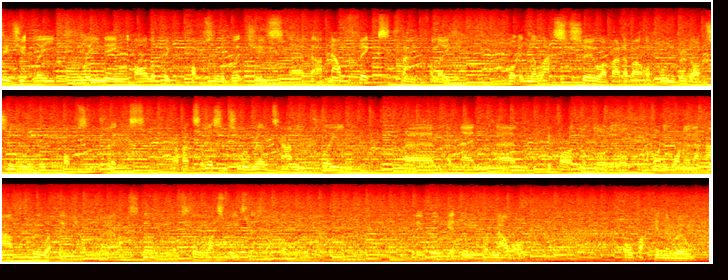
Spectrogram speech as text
digitally cleaning all of the pops and the glitches uh, that I've now fixed, thankfully. But in the last two, I've had about 100 or 200 pops and clicks. I've had to listen to in real time and clean, um, and then um, before I can upload it up, I'm only one and a half through. I think I'm, uh, still I'm still last week's list. But it will get done from now on. All back in the room.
